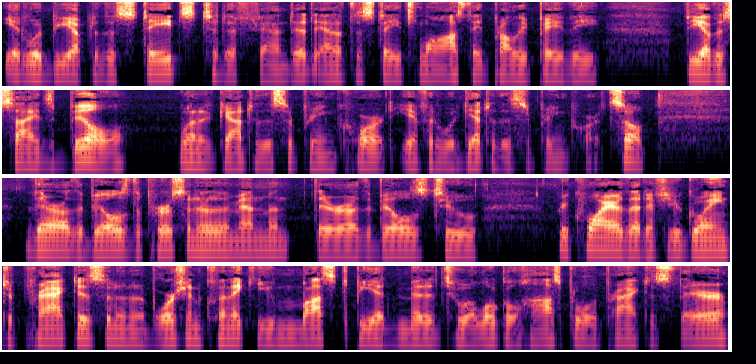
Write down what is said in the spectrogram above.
It would be up to the states to defend it, and if the states lost, they'd probably pay the the other side's bill when it got to the Supreme Court, if it would get to the Supreme Court. So there are the bills, the personhood amendment, there are the bills to require that if you're going to practice in an abortion clinic, you must be admitted to a local hospital to practice there.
